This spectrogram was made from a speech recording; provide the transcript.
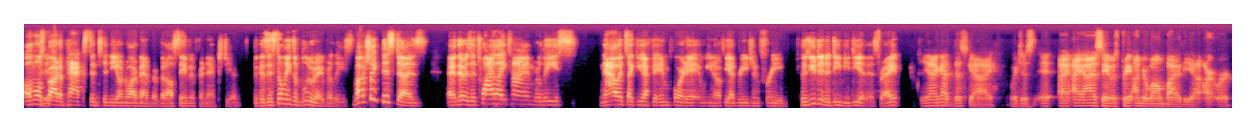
Almost It brought a Paxton to Neo November, but I'll save it for next year because it still needs a Blu-ray release, much like this does. And there was a Twilight Time release. Now it's like you have to import it. You know, if you had region free, because you did a DVD of this, right? Yeah, I got this guy, which is it, I, I honestly was pretty underwhelmed by the uh, artwork.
